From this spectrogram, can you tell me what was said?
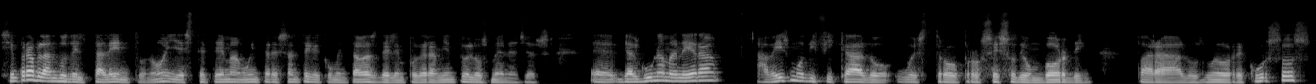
siempre hablando del talento, ¿no? Y este tema muy interesante que comentabas del empoderamiento de los managers. Eh, de alguna manera, ¿habéis modificado vuestro proceso de onboarding para los nuevos recursos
